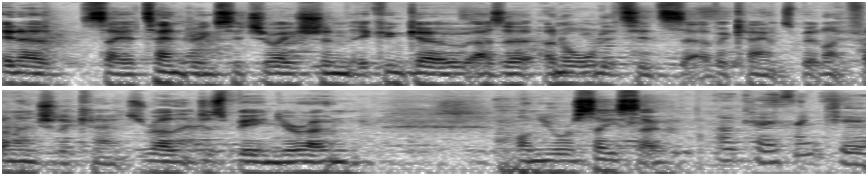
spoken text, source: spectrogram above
in a say a tendering situation, it can go as a, an audited set of accounts, a bit like financial accounts, rather than just being your own on your say so. Okay, thank you.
